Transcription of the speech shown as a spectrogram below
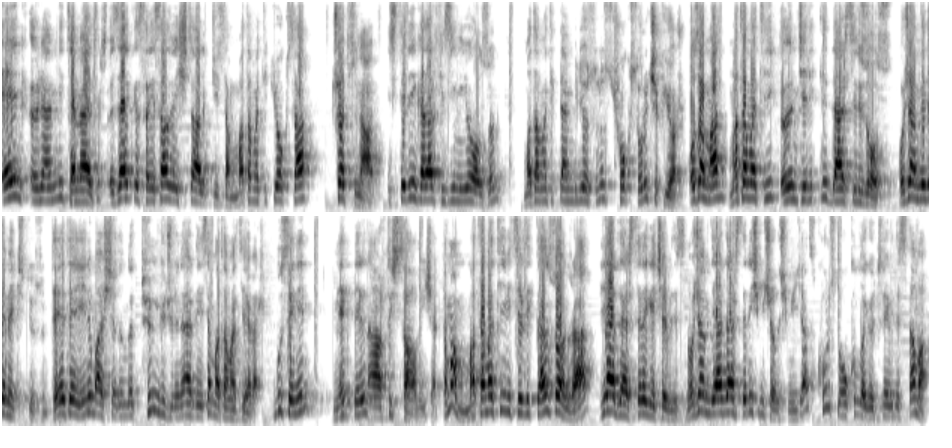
en önemli temeldir. Özellikle sayısal ve eşit ağırlıkçıysan matematik yoksa çöpsün abi. İstediğin kadar fiziğin iyi olsun. Matematikten biliyorsunuz çok soru çıkıyor. O zaman matematik öncelikli dersiniz olsun. Hocam ne demek istiyorsun? TYT yeni başladığında tüm gücünü neredeyse matematiğe ver. Bu senin netlerin artış sağlayacak. Tamam mı? Matematiği bitirdikten sonra diğer derslere geçebilirsin. Hocam diğer derslere hiç mi çalışmayacağız? Kursla okulla götürebilirsin ama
